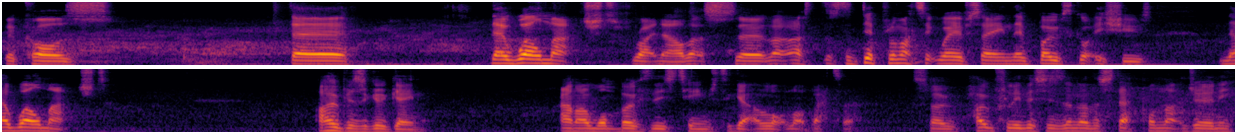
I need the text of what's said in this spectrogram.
because they're they're well matched right now. That's, uh, that's, that's the diplomatic way of saying they've both got issues. They're well matched. I hope it's a good game, and I want both of these teams to get a lot, lot better. So hopefully this is another step on that journey.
